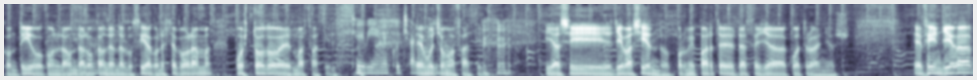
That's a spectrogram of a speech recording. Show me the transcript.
contigo, con la onda local de Andalucía, con este programa, pues todo es más fácil. Qué bien escuchar. Es mucho más fácil. Y así lleva siendo, por mi parte, desde hace ya cuatro años. En fin, llega,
